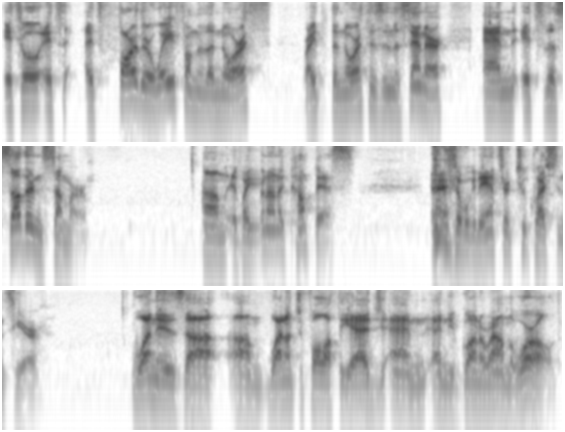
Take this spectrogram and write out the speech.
it's oh, it's it's farther away from the north, right? The north is in the center, and it's the southern summer. Um, if I turn on a compass, so we're going to answer two questions here. One is uh, um, why don't you fall off the edge and and you've gone around the world?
